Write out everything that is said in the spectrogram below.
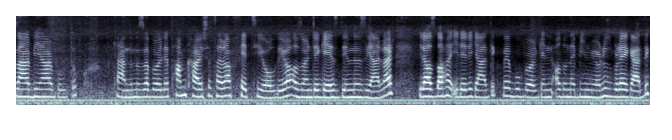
Güzel bir yer bulduk. Kendimize böyle tam karşı taraf Fethiye oluyor. Az önce gezdiğimiz yerler. Biraz daha ileri geldik ve bu bölgenin adı ne bilmiyoruz. Buraya geldik.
